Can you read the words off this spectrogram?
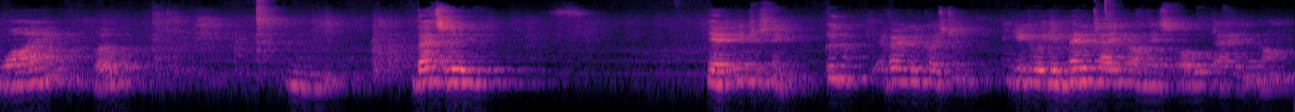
why? Well, that's who. Yeah, interesting. Good, a very good question. You, we can meditate on this all day long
